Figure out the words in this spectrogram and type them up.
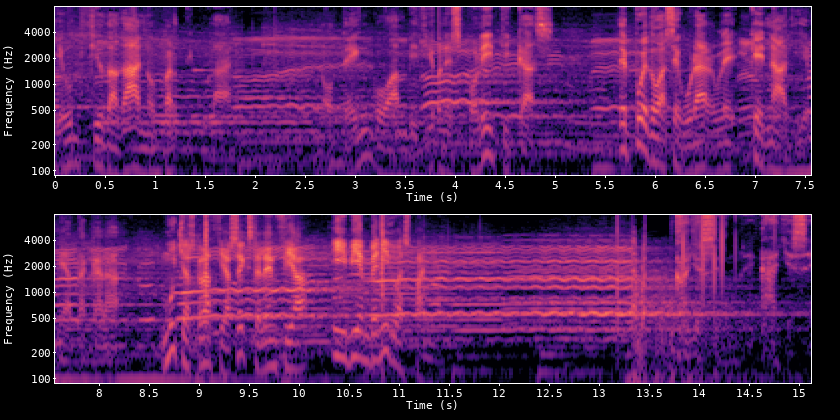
que un ciudadano particular. No tengo ambiciones políticas. Eh, Puedo asegurarle que nadie me atacará. Muchas gracias, excelencia, y bienvenido a España. Cállese, hombre, cállese.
